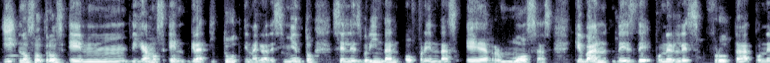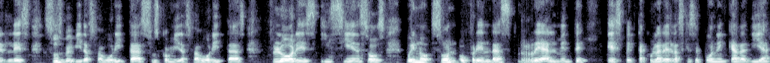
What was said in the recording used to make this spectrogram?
y nosotros en, digamos, en gratitud, en agradecimiento, se les brindan ofrendas hermosas que van desde ponerles fruta, ponerles sus bebidas favoritas, sus comidas favoritas, flores, inciensos. Bueno, son ofrendas realmente espectaculares las que se ponen cada día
